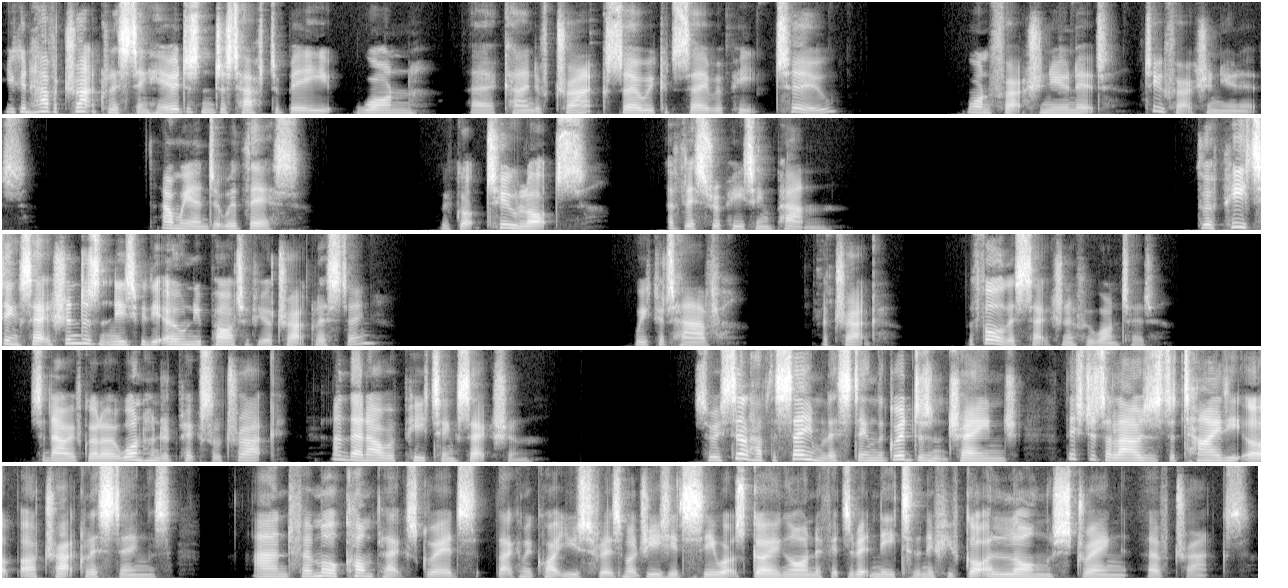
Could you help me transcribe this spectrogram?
You can have a track listing here. It doesn't just have to be one uh, kind of track. So we could say repeat 2, one fraction unit, two fraction units. And we end it with this. We've got two lots of this repeating pattern. The repeating section doesn't need to be the only part of your track listing. We could have a track before this section if we wanted. So now we've got a 100 pixel track and then our repeating section. So we still have the same listing, the grid doesn't change, this just allows us to tidy up our track listings. And for more complex grids, that can be quite useful. It's much easier to see what's going on if it's a bit neater than if you've got a long string of tracks.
